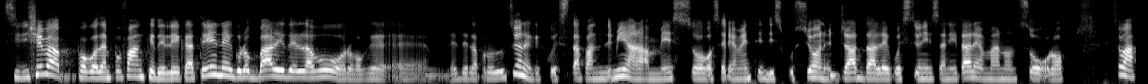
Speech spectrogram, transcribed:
si diceva poco tempo fa anche delle catene globali del lavoro che, eh, e della produzione che questa pandemia ha messo seriamente in discussione già dalle questioni sanitarie ma non solo. Insomma,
